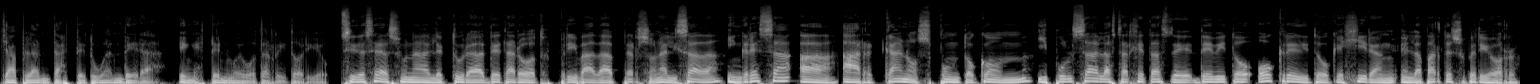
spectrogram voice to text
ya plantaste tu bandera en este nuevo territorio. Si deseas una lectura de tarot privada personalizada, ingresa a arcanos.com y pulsa las tarjetas de débito o crédito que giran en la parte superior.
